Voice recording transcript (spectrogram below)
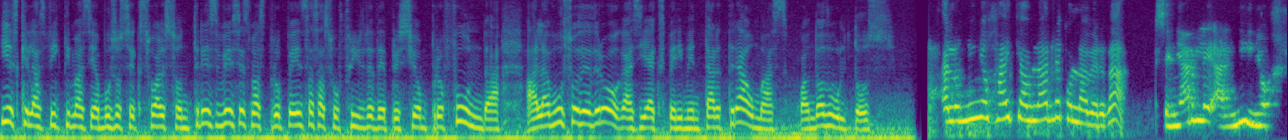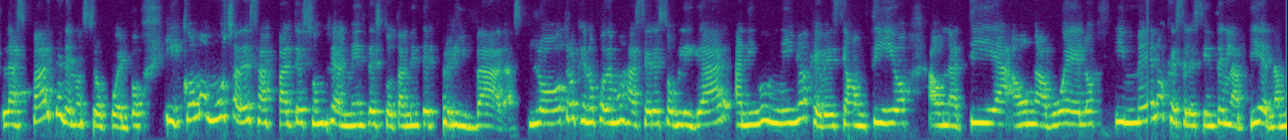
Y es que las víctimas de abuso sexual son tres veces más propensas a sufrir de depresión profunda, al abuso de drogas y a experimentar traumas cuando adultos. A los niños hay que hablarle con la verdad enseñarle al niño las partes de nuestro cuerpo y cómo muchas de esas partes son realmente totalmente privadas. Lo otro que no podemos hacer es obligar a ningún niño a que bese a un tío, a una tía, a un abuelo y menos que se le siente en la pierna.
